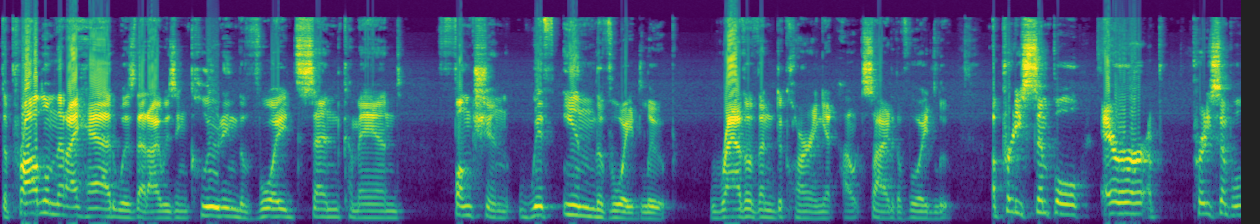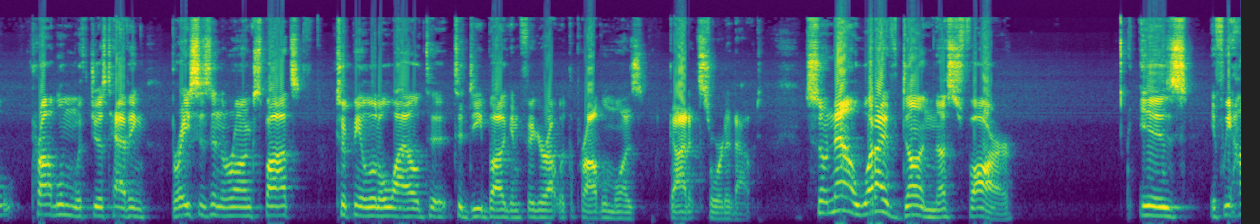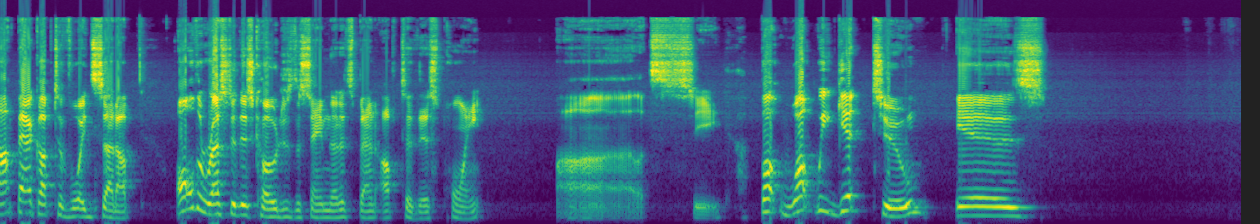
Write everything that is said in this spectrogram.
The problem that I had was that I was including the void send command function within the void loop rather than declaring it outside of the void loop a pretty simple error, a pretty simple problem with just having braces in the wrong spots. Took me a little while to, to debug and figure out what the problem was. Got it sorted out. So now what I've done thus far is if we hop back up to void setup, all the rest of this code is the same that it's been up to this point. Uh, let's see. But what we get to is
